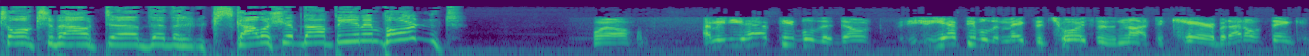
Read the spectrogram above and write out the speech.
talks about uh, the, the scholarship not being important. Well, I mean, you have people that don't, you have people that make the choices not to care, but I don't think,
